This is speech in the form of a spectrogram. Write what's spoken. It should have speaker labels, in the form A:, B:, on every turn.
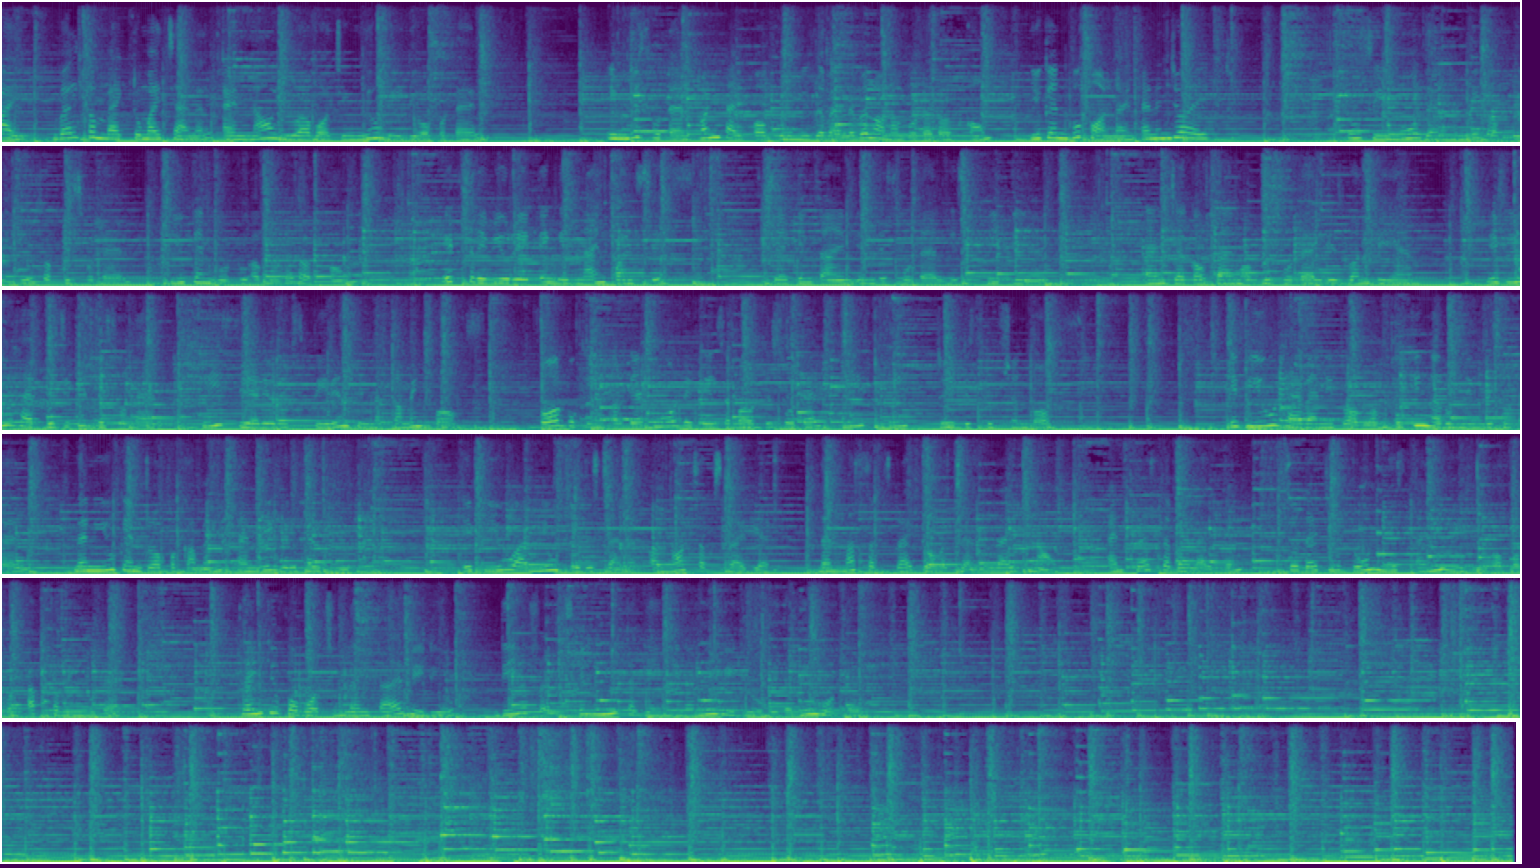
A: Hi, welcome back to my channel and now you are watching new video of hotel. In this hotel, one type of room is available on agoda.com. You can book online and enjoy it. To see more than 100 of reviews of this hotel, you can go to agoda.com. Its review rating is 9.6. Check-in time in this hotel is 3 pm and checkout time of this hotel is 1 pm. If you have visited this hotel, please share your experience in the comment box. For booking or get more details about this hotel, please please the description box. If you have any problem booking a room in this hotel, then you can drop a comment and we will help you. If you are new to this channel or not subscribed yet, then must subscribe to our channel right now and press the bell icon so that you don't miss any video of our upcoming hotel. Thank you for watching the entire video. Dear friends, we'll meet again in a new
